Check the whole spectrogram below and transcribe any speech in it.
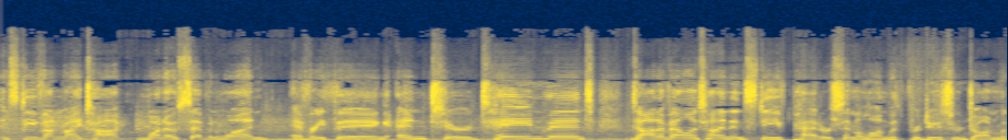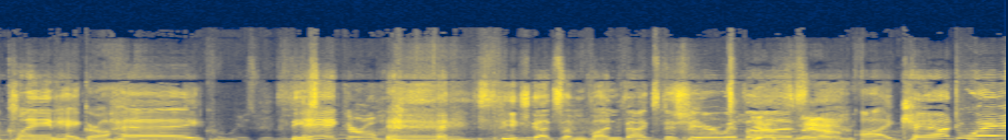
and Steve on My Talk 1071, Everything Entertainment. Donna Valentine and Steve Patterson, along with producer Dawn McClain. Hey, girl, hey. Steve's, Hey, girl. Hey. Steve's got some fun facts to share with us. Yes, ma'am. I can't wait.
